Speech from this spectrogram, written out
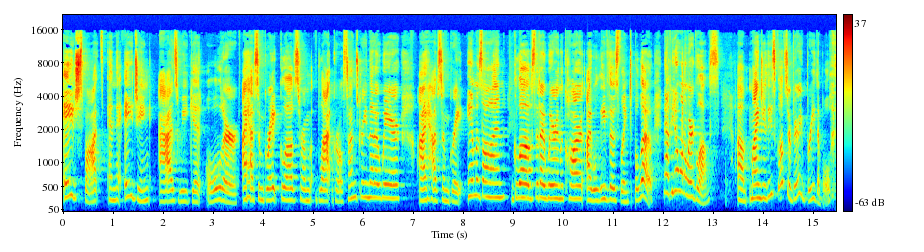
age spots and the aging as we get older. I have some great gloves from Black Girl Sunscreen that I wear. I have some great Amazon gloves that I wear in the car. I will leave those linked below. Now, if you don't want to wear gloves, um, mind you, these gloves are very breathable.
